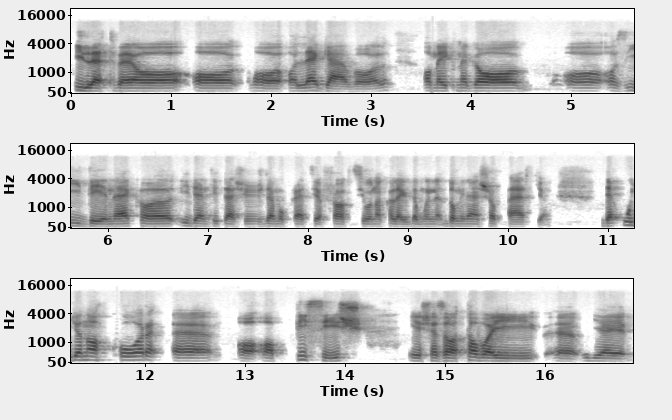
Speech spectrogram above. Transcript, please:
illetve a, a, a, a legával, amelyik meg a, a, az ID-nek, a Identitás és Demokrácia frakciónak a legdominánsabb pártja. De ugyanakkor eh, a, a PIS is, és ez a tavalyi ugye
